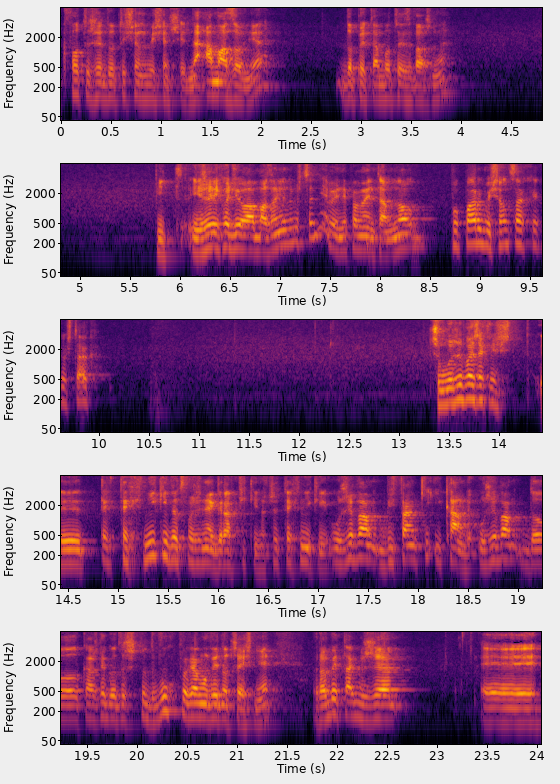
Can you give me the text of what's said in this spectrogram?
kwoty rzędu 1000 miesięcznie? Na Amazonie? Dopytam, bo to jest ważne. Pit. Jeżeli chodzi o Amazonie, to wiesz co, nie wiem, nie pamiętam. No, po paru miesiącach jakoś tak. Czy używasz jakieś y, te, techniki do tworzenia grafiki? Znaczy techniki. Używam Bifanki i Canvy. Używam do każdego zresztą dwóch programów jednocześnie. Robię tak, że y,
